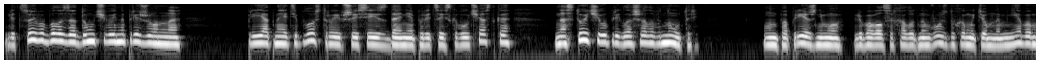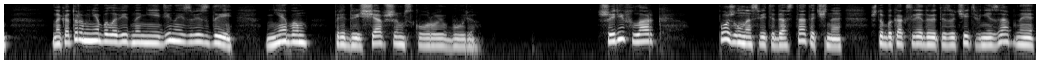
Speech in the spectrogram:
Лицо его было задумчиво и напряженно. Приятное тепло, струившееся из здания полицейского участка, настойчиво приглашало внутрь. Он по-прежнему любовался холодным воздухом и темным небом, на котором не было видно ни единой звезды, небом, предвещавшим скорую бурю. Шериф Ларк пожил на свете достаточно, чтобы как следует изучить внезапные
